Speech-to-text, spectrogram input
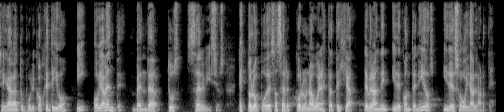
llegar a tu público objetivo y obviamente vender tus servicios. Esto lo puedes hacer con una buena estrategia de branding y de contenidos y de eso voy a hablarte.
